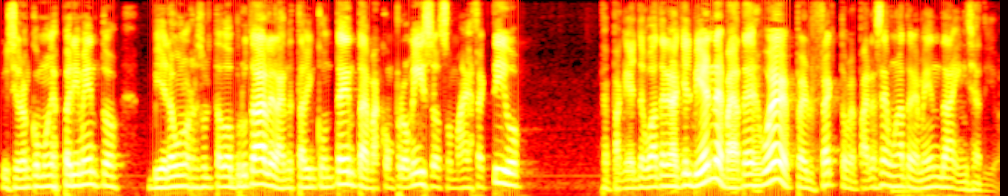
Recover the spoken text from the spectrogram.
Lo hicieron como un experimento, vieron unos resultados brutales, la gente está bien contenta, hay más compromisos, son más efectivos. Pues para yo te voy a tener aquí el viernes, váyate el jueves, perfecto, me parece una tremenda iniciativa.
